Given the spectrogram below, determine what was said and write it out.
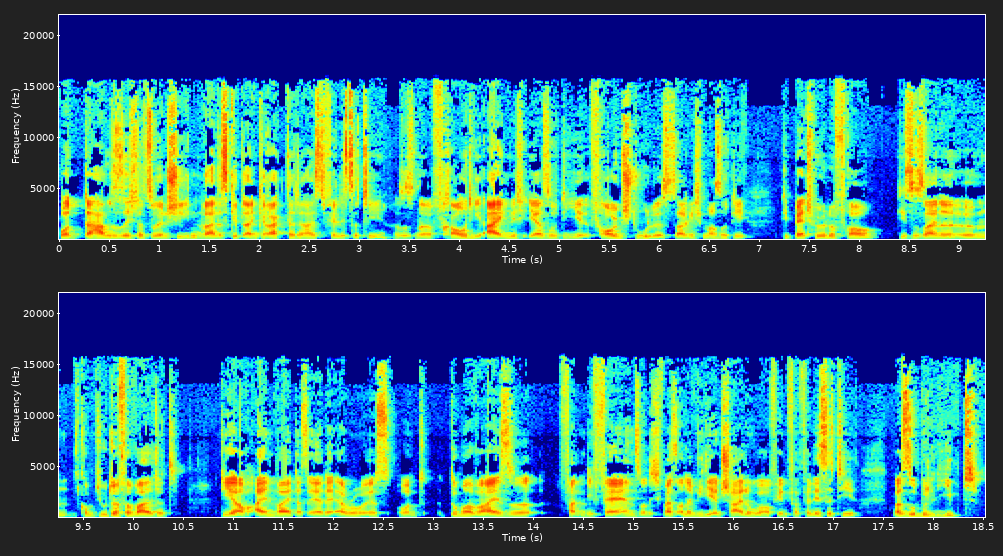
Und da haben sie sich dazu entschieden, weil es gibt einen Charakter, der heißt Felicity. Das ist eine Frau, die eigentlich eher so die Frau im Stuhl ist, sage ich mal, so die, die Betthöhle-Frau, die so seine ähm, Computer verwaltet, die auch einweiht, dass er der Arrow ist. Und dummerweise fanden die Fans, und ich weiß auch nicht, wie die Entscheidung war, auf jeden Fall Felicity, war so beliebt,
